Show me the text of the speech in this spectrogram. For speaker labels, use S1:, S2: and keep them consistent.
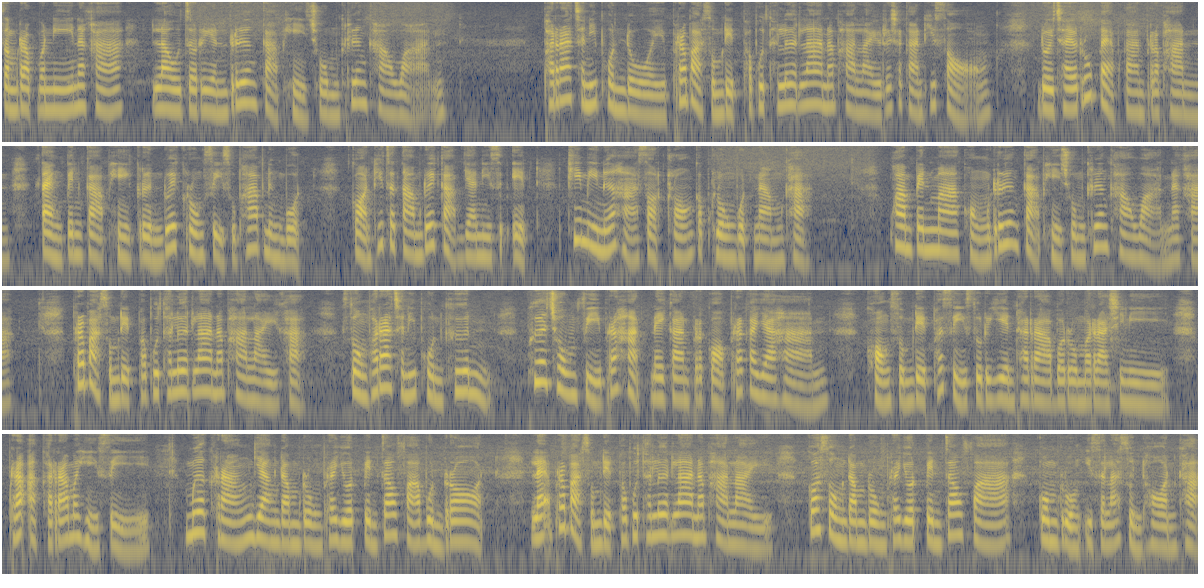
S1: สำหรับวันนี้นะคะ เราจะเรียนเรื่องกาบเหชมเครื่องคาวหวาน พระราชนิพนธ์โดยพระบาทสมเด็จพระพุทธเลิศล่านภาลัยรัชกาลที่สองโดยใช้รูปแบบการประพันธ์ แต่งเป็นกาบเหเกริ่นด้วยโครงสี่สุภาพหนึ่งบท ก่อนที่จะตามด้วยกาบยานี 11 ที่มีเนื้อหาสอดคล้องกับโครงบทนำค่ะ ความเป็นมาของเรื่องกาบเหชมเครื่องคาวหวานนะคะ พระบาทสมเด็จพระพุทธเลิศล่านภาลัยค่ะทรงพระราชนิพนธ์ขึ้น เพื่อชมฝีพระหัตถ์ในการประกอบพระกายาหาร ของสมเด็จพระศรีสุริยนทราบรมราชินี พระอัครมเหสี เมื่อครั้งยังดำรงพระยศเป็นเจ้าฟ้าบุญรอด และพระบาทสมเด็จพระพุทธเลิศล่านภาลัย ก็ทรงดำรงพระยศเป็นเจ้าฟ้ากรมหลวงอิสระสุนทรค่ะ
